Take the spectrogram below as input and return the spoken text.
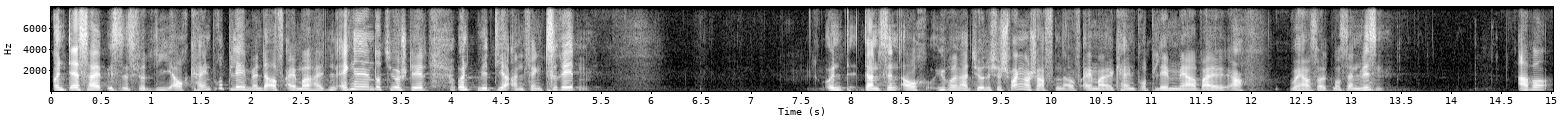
Und deshalb ist es für die auch kein Problem, wenn da auf einmal halt ein Engel in der Tür steht und mit dir anfängt zu reden. Und dann sind auch übernatürliche Schwangerschaften auf einmal kein Problem mehr, weil, ja, woher sollte man es denn wissen? Aber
